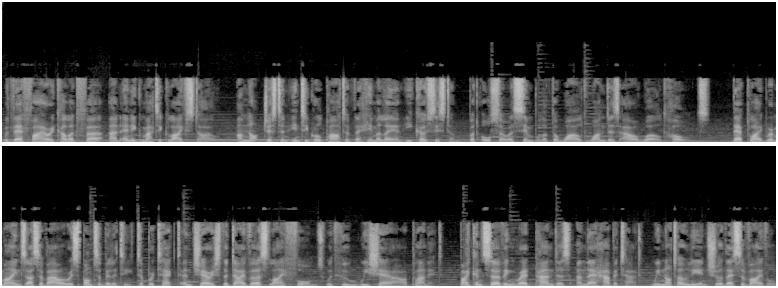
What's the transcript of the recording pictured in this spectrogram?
with their fiery-colored fur and enigmatic lifestyle, are not just an integral part of the Himalayan ecosystem but also a symbol of the wild wonders our world holds. Their plight reminds us of our responsibility to protect and cherish the diverse life forms with whom we share our planet. By conserving red pandas and their habitat, we not only ensure their survival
